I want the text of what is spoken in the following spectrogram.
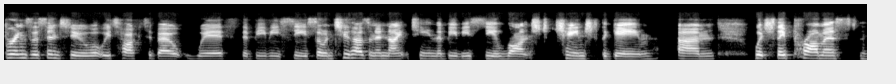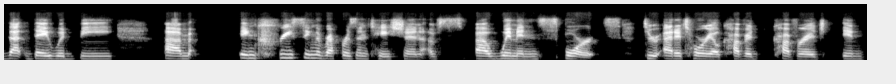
brings us into what we talked about with the BBC. So in 2019, the BBC launched Change the Game, um, which they promised that they would be um, increasing the representation of uh, women sports through editorial cover- coverage in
